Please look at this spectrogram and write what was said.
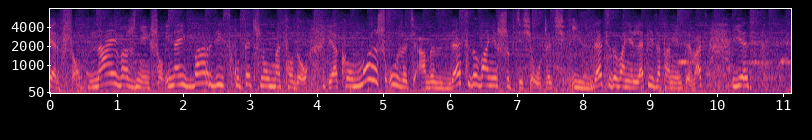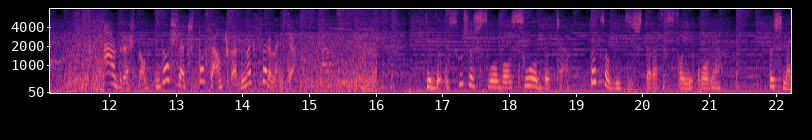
Pierwszą, najważniejszą i najbardziej skuteczną metodą, jaką możesz użyć, aby zdecydowanie szybciej się uczyć i zdecydowanie lepiej zapamiętywać, jest. A zresztą, doświadcz to sam w pewnym eksperymencie. Kiedy usłyszysz słowo słodycze, to co widzisz teraz w swojej głowie? Pyszne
